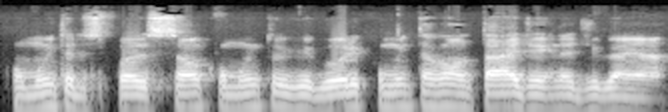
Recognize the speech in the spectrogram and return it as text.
com muita disposição, com muito vigor e com muita vontade ainda de ganhar.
